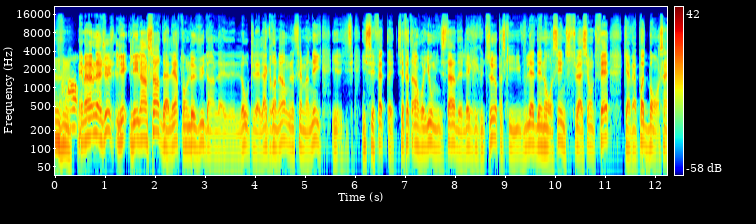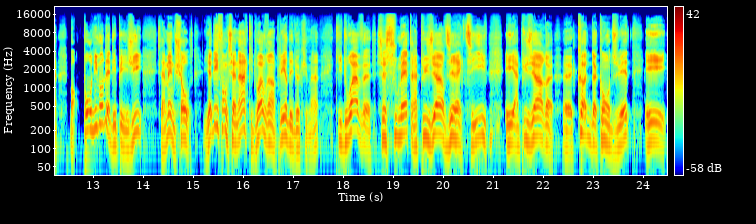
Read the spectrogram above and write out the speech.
Mm -hmm. Mais Madame la juge, les, les lanceurs d'alerte, on l'a vu dans l'autre, l'agronome, là, de Saint-Mané, il, il s'est fait, s'est fait renvoyer au ministère de l'Agriculture parce qu'il voulait dénoncer une situation de fait qui avait pas de bon sens. Bon, pour au niveau de la DPJ, c'est la même chose. Il y a des fonctionnaires qui doivent remplir des documents, qui doivent euh, se soumettre à plusieurs directives et à plusieurs euh, codes de conduite et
